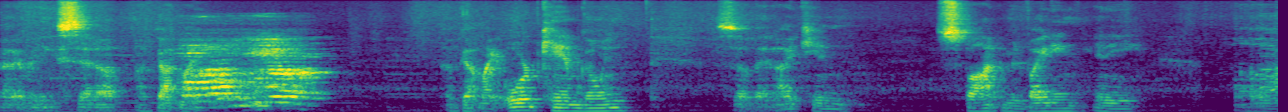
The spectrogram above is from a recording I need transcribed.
Got everything set up. I've got my I've got my orb cam going so that I can spot. I'm inviting any uh,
